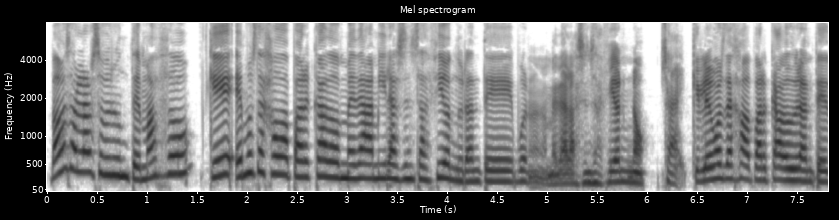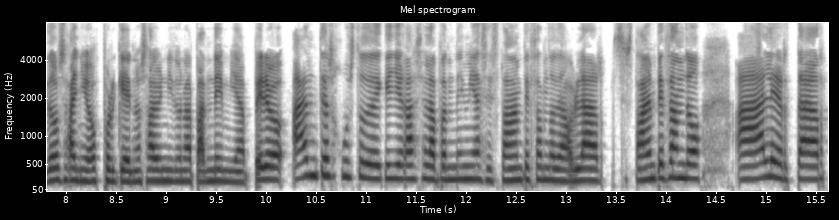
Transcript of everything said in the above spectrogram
Vamos a hablar sobre un temazo que hemos dejado aparcado, me da a mí la sensación durante, bueno, no me da la sensación, no, o sea, que lo hemos dejado aparcado durante dos años porque nos ha venido una pandemia, pero antes justo de que llegase la pandemia se estaba empezando a hablar, se estaba empezando a alertar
